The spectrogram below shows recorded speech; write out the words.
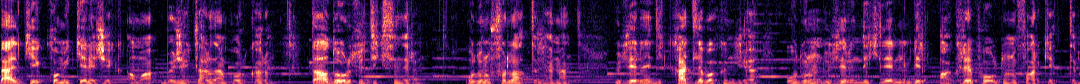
Belki komik gelecek ama böceklerden korkarım. Daha doğrusu tiksinirim. Odunu fırlattım hemen. Üzerine dikkatle bakınca odunun üzerindekilerinin bir akrep olduğunu fark ettim.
